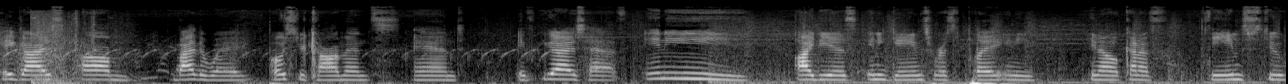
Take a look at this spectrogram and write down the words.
Hey guys, um, by the way, post your comments and if you guys have any ideas, any games for us to play, any, you know, kind of themes to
